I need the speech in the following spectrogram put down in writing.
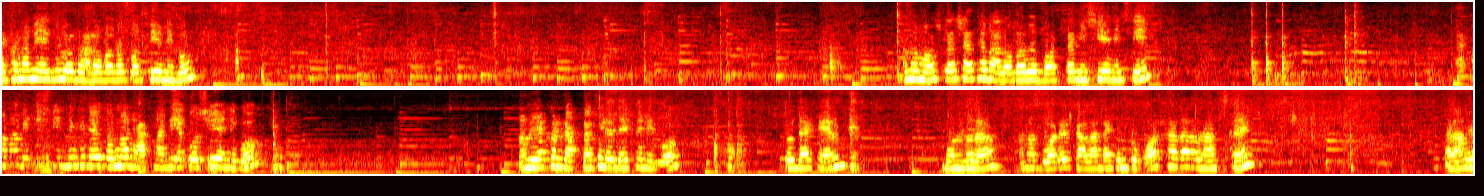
এখন আমি এগুলো ভালোভাবে কষিয়ে নিব। আমি মশলার সাথে ভালোভাবে বটটা মিশিয়ে নিছি। এখন আমি তিন মিনিটের জন্য ঢাকনা দিয়ে কষিয়ে নিব। আমি এখন ঢাকনা খুলে দেখে নিব। তো দেখেন বন্ধুরা, আমার বরের কালারটা কিন্তু অসাধারণ আসছে। আর আমি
